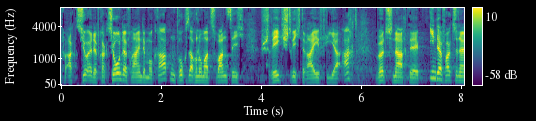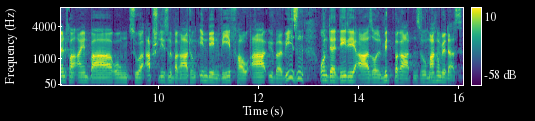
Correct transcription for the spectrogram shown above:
Fraktion der Freien Demokraten, Drucksache Nummer 20-348 wird nach der interfraktionellen Vereinbarung zur abschließenden Beratung in den WVA überwiesen, und der DDA soll mitberaten. So machen wir das.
